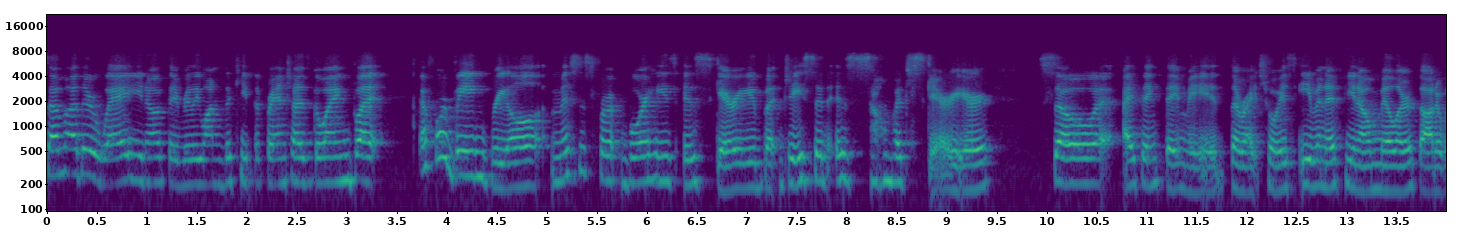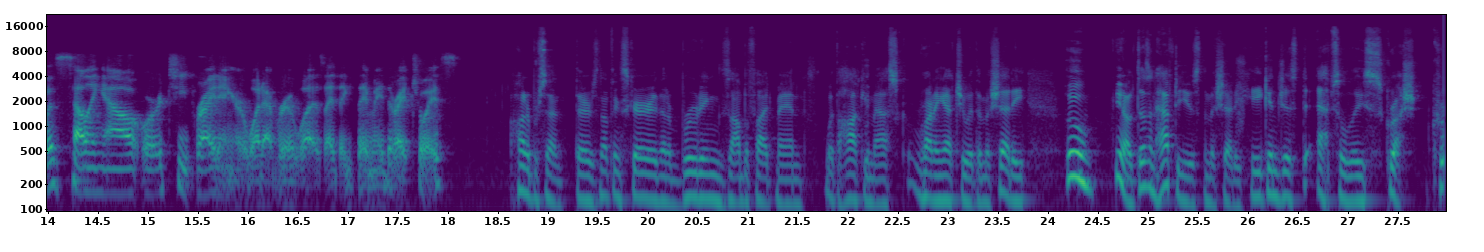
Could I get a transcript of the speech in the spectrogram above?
some other way, you know, if they really wanted to keep the franchise going. But if we're being real, Mrs. Voorhees is scary, but Jason is so much scarier. So I think they made the right choice, even if you know Miller thought it was selling out or cheap writing or whatever it was. I think they made the right choice. Hundred percent. There's nothing scarier than a brooding, zombified man with a hockey mask running at you with a machete, who you know doesn't have to use the machete. He can just absolutely crush cr-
